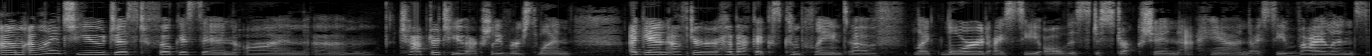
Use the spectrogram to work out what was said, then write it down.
um, I wanted to just focus in on um, chapter two, actually, verse one again, after Habakkuk's complaint of, like, Lord, I see all this destruction at hand. I see violence.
